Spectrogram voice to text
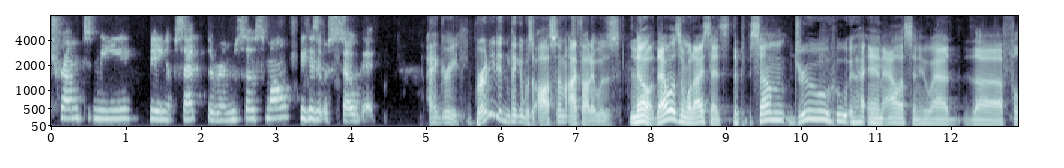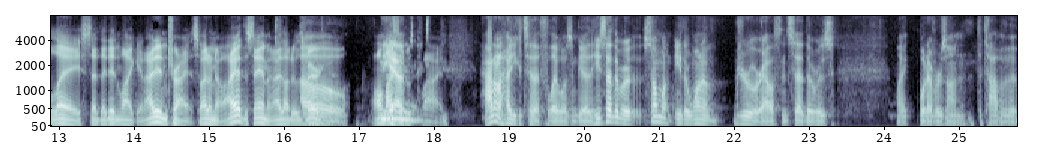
trumped me being upset the room was so small because it was so good. I agree. Brody didn't think it was awesome. I thought it was. No, that wasn't what I said. The, some Drew who and Allison who had the fillet said they didn't like it. I didn't try it, so I don't know. I had the salmon. I thought it was very. Oh, good. all my yeah. was fine. I don't know how you could say that fillet wasn't good. He said there were someone, either one of Drew or Allison said there was like whatever's on the top of it.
